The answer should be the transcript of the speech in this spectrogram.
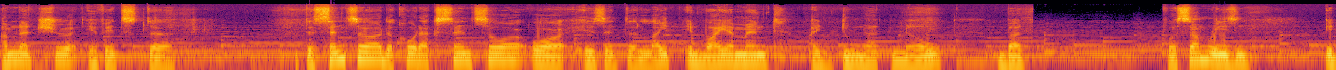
I'm not sure if it's the the sensor, the Kodak sensor, or is it the light environment? I do not know, but for some reason it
